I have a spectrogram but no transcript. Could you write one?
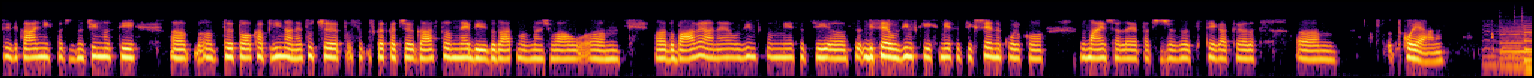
fizikalnih pač značilnosti uh, pretoka plina, ne, tudi če, skratka, če Gazprom ne bi dodatno zmanjševal um, uh, dobave, a ne v zimskem meseci, uh, bi se v zimskih mesecih še nekoliko zmanjšale, pač že zaradi tega, ker um, tako je. Ne.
